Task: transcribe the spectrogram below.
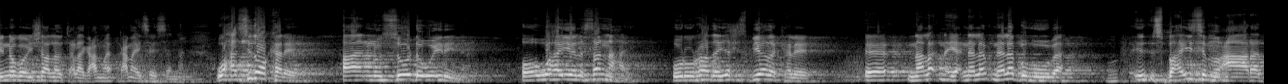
innagoo insha allahu tacala gacma ishaysana waxaa sidoo kale aanu soo dhowaynaynaa oo u hayeelsannahay ururada iyo xisbiyada kale ee nala bahooba isbahaysi mucaarad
